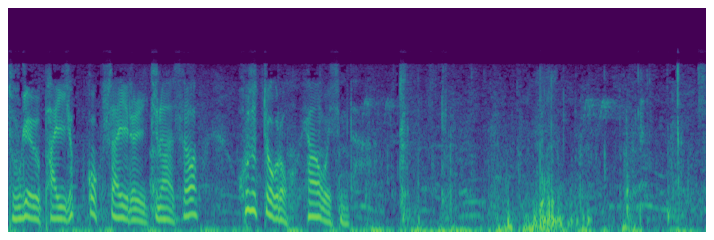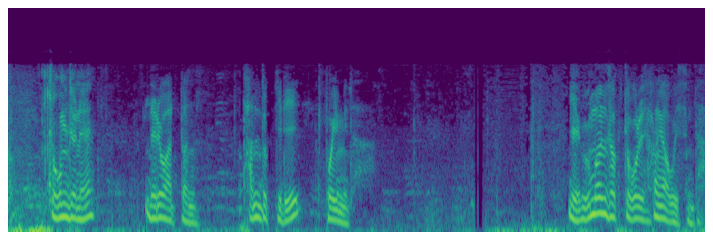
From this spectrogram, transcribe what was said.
두 개의 바위 협곡 사이를 지나서 호수 쪽으로 향하고 있습니다. 조금 전에 내려왔던 단독길이 보입니다. 예, 음원석 쪽을 향하고 있습니다.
